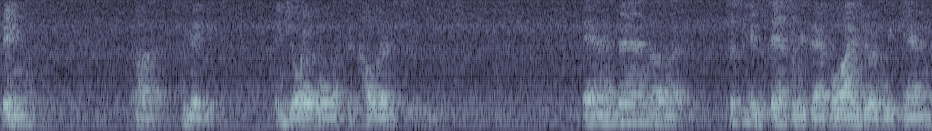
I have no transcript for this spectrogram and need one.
things uh, to make it enjoyable, like the colors. And then, uh, just to use a Sandstorm example, I enjoy Wekan,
